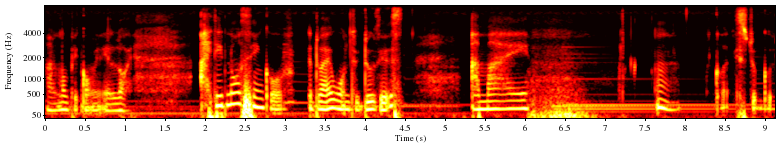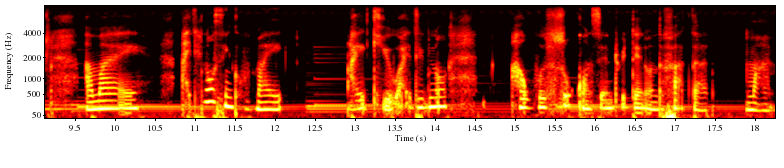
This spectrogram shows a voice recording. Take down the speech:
I'm not becoming a lawyer. I did not think of, do I want to do this? Am I, mm, God, it's too good. Am I, I did not think of my IQ. I did not, I was so concentrated on the fact that, man,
